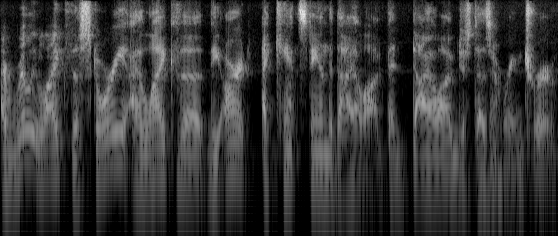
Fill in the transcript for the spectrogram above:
I really like the story. I like the the art. I can't stand the dialogue. The dialogue just doesn't ring true.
